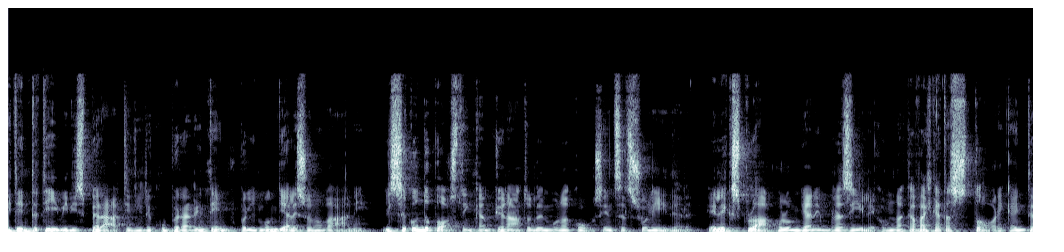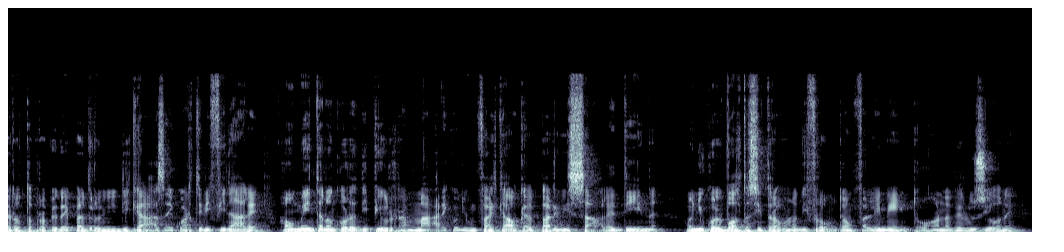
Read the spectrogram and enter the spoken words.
I tentativi disperati di recuperare in tempo per il mondiale sono vani. Il secondo posto in campionato del Monaco senza il suo leader e l'exploit colombiano in Brasile con una cavalcata storica interrotta proprio dai padroni di casa ai quarti di finale aumentano ancora di più il rammarico di un Falcao che al pari di Sale e Dean, ogni qualvolta si trovano di fronte a un fallimento o a una delusione,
